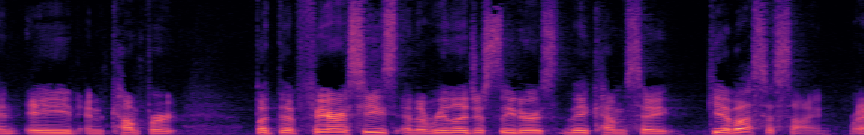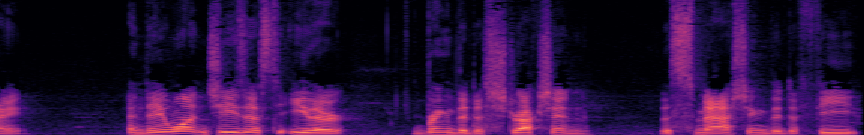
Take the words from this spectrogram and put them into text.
and aid and comfort. But the Pharisees and the religious leaders, they come say, Give us a sign, right? And they want Jesus to either bring the destruction, the smashing, the defeat,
